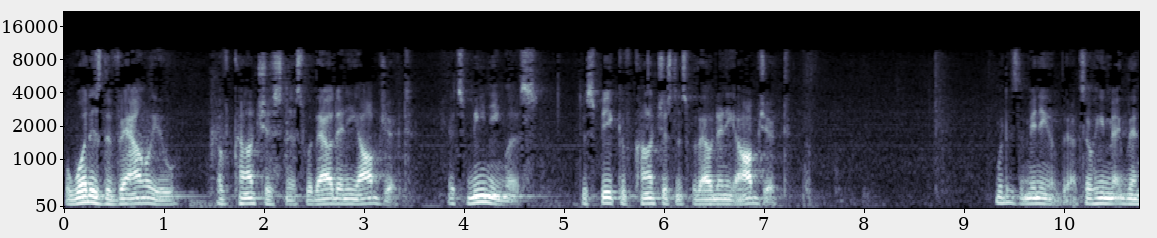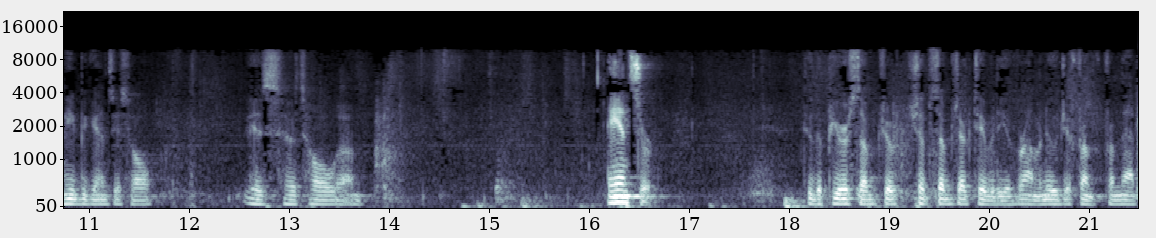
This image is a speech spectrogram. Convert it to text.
well, what is the value of consciousness without any object? It's meaningless to speak of consciousness without any object. What is the meaning of that? So he then he begins his whole his his whole um, answer to the pure subjectivity of Ramanuja from, from that,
